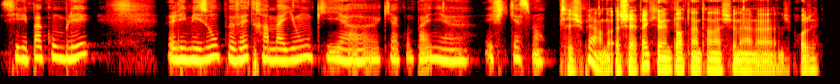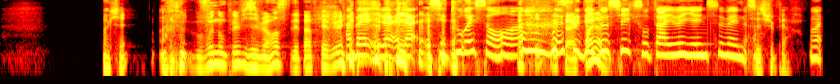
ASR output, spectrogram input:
s'il n'est pas comblé, les maisons peuvent être un maillon qui, euh, accompagne euh, efficacement. C'est super. Je savais pas qu'il y avait une portée internationale du projet. Ok. vous non plus, visiblement, c'était pas prévu. Ah ben, là- là, c'est tout récent. hein. C'est c'est des dossiers qui sont arrivés il y a une semaine. C'est super. Ouais.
